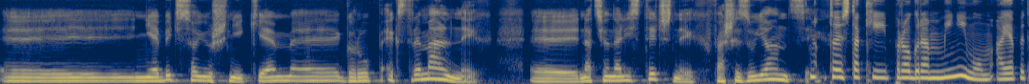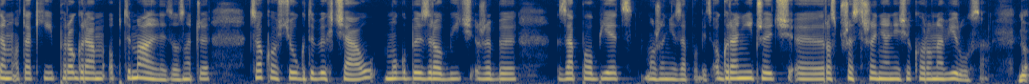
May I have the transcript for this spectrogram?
e, nie być sojusznikiem grup ekstremalnych, nacjonalistycznych, faszyzujących. No, to jest taki program minimum, a ja pytam o taki program optymalny, to znaczy, co Kościół, gdyby chciał, mógłby zrobić, żeby zapobiec, może nie zapobiec, ograniczyć rozprzestrzenianie rozprzestrzenianie się koronawirusa? No,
